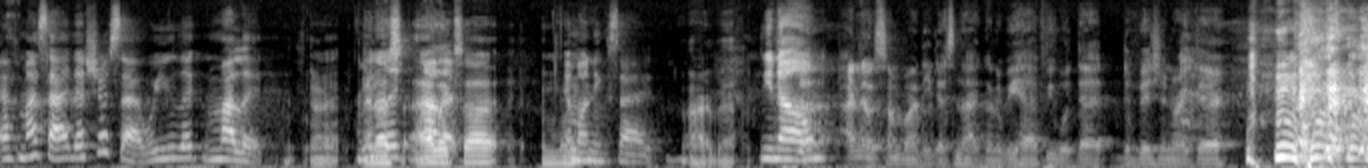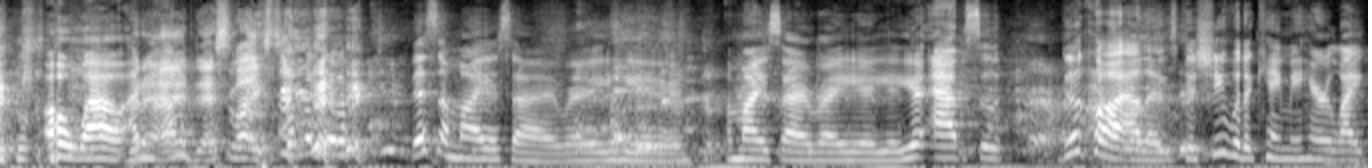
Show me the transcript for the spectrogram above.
That's my side. That's your side. Where you lick, my lick, All right, You and that's lick my Alex lip. side. and and Monique? Monique's side. All right, bet. You know. I know somebody that's not gonna be happy with that division right there. Oh wow. I Gotta know. add I'm, that slice. I'm gonna that's Amaya side right here. Amaya side right here. Yeah, you're absolutely. Good call, Alex, because she would have came in here like,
